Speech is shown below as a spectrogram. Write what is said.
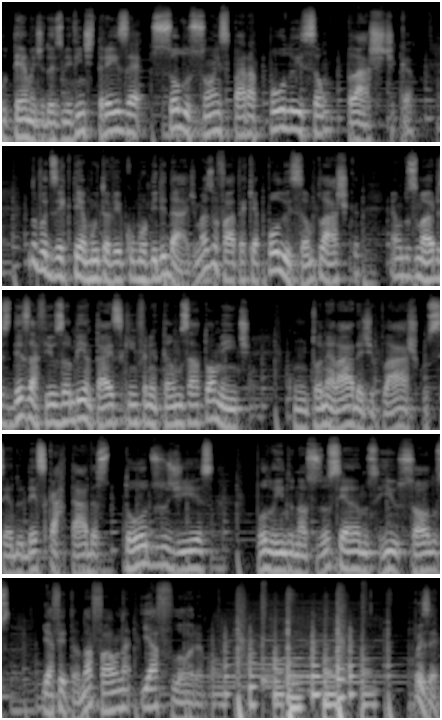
O tema de 2023 é Soluções para a Poluição Plástica. Não vou dizer que tenha muito a ver com mobilidade, mas o fato é que a poluição plástica é um dos maiores desafios ambientais que enfrentamos atualmente, com toneladas de plástico sendo descartadas todos os dias poluindo nossos oceanos, rios, solos e afetando a fauna e a flora. Pois é,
